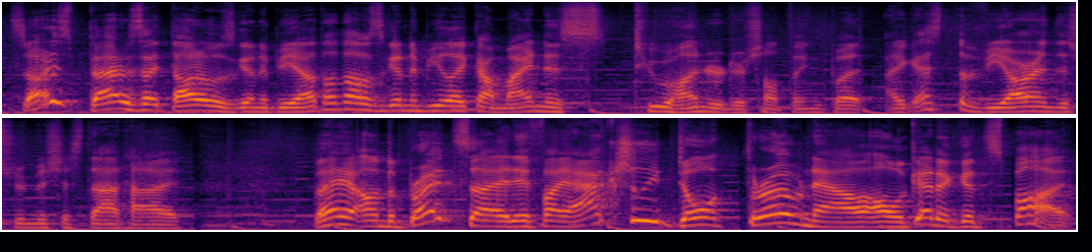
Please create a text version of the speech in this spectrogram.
it's not as bad as I thought it was gonna be. I thought that was gonna be like a minus 200 or something, but I guess the VR in this room is just that high. But hey, on the bright side, if I actually don't throw now, I'll get a good spot.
